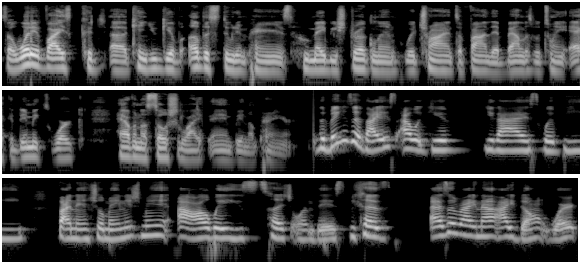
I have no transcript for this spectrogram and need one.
So, what advice could uh, can you give other student parents who may be struggling with trying to find that balance between academics, work, having a social life, and being a parent? The biggest advice I would give you guys, would be financial management. I always touch on this because as of right now, I don't work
